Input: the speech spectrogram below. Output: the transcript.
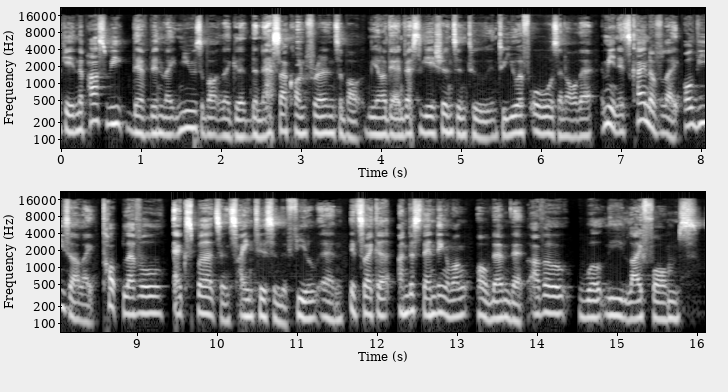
okay in the past week there have been like news about like the, the NASA conference about you know their investigations into into UFOs and all that. I mean it's kind of like all these are like top level experts and scientists in the field and it's like a understanding among all of them that other worldly life forms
